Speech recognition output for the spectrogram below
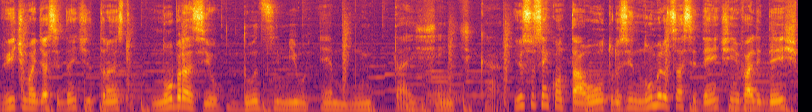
vítimas de acidentes de trânsito no Brasil. 12 mil é muita gente, cara. Isso sem contar outros inúmeros acidentes em validez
